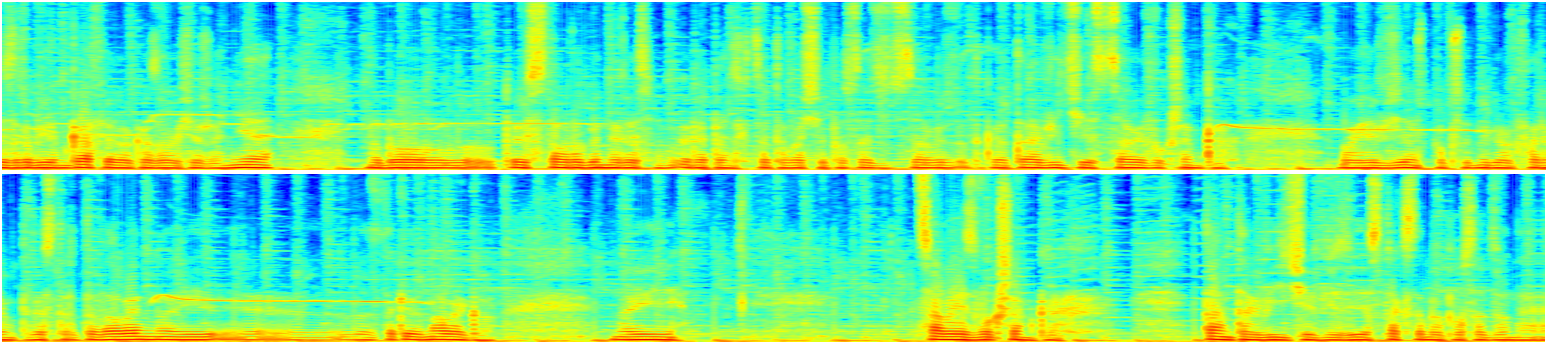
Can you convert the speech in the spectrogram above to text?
nie zrobiłem gafer, okazało się, że nie, no bo to jest stałorogenny res- repens, chcę to właśnie posadzić tylko ta wici jest całe w okrzemkach bo je wziąłem z poprzedniego akwarium, które startowałem, no i e, z takiego małego. No i całe jest w okrzemkach. Tam, tak widzicie, jest tak samo posadzone,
